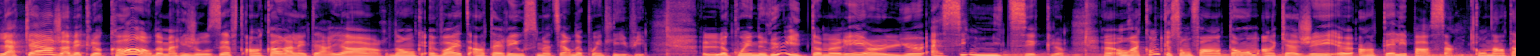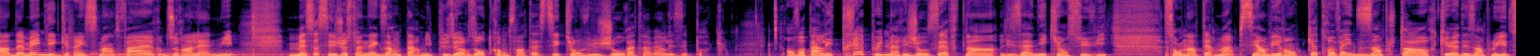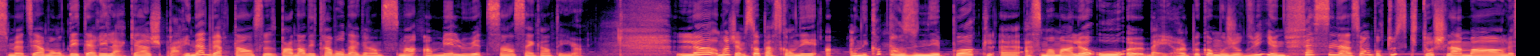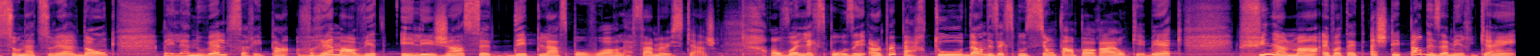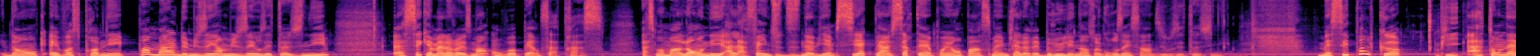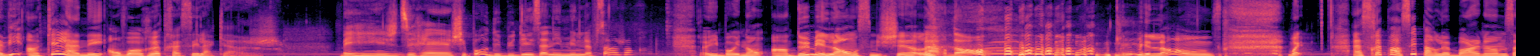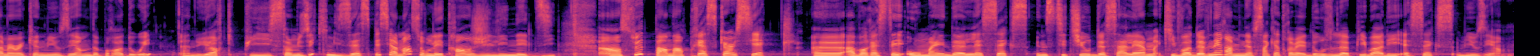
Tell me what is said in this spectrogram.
La cage avec le corps de Marie-Joseph encore à l'intérieur, donc, va être enterrée au cimetière de Pointe-Lévis. Le coin de rue est demeuré un lieu assez mythique. Euh, on raconte que son fantôme encagé euh, hantait les passants, qu'on entendait même des grincements de fer durant la nuit. Mais ça, c'est juste un exemple parmi plusieurs autres contes fantastiques qui ont vu le jour à travers les époques. On va parler très peu de Marie-Joseph dans les années qui ont suivi son enterrement, puis c'est environ 90 ans plus tard que des employés du cimetière vont déterrer la cage par inadvertance pendant des travaux d'agrandissement en 1851. Là, moi, j'aime ça parce qu'on est, comme dans une époque euh, à ce moment-là où, euh, ben, un peu comme aujourd'hui, il y a une fascination pour tout ce qui touche la mort, le surnaturel. Donc, ben, la nouvelle se répand vraiment vite et les gens se déplacent pour voir la fameuse cage. On va l'exposer un peu partout dans des expositions temporaires au Québec. finalement, elle va être achetée par des Américains. Donc, elle va se promener pas mal de musée en musée aux États-Unis assez que malheureusement, on va perdre sa trace. À ce moment-là, on est à la fin du 19e siècle, puis à un certain point, on pense même qu'elle aurait brûlé dans un gros incendie aux États-Unis. Mais c'est pas le cas. Puis, à ton avis, en quelle année on va retracer la cage? Ben, je dirais, je sais pas, au début des années 1900, genre. Hey boy, non, en 2011, Michel. Pardon? 2011. Oui, elle serait passée par le Barnum's American Museum de Broadway à New York, puis c'est un musée qui misait spécialement sur l'étrange et l'inédit. Ensuite, pendant presque un siècle, euh, elle va rester aux mains de l'Essex Institute de Salem, qui va devenir en 1992 le Peabody Essex Museum.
